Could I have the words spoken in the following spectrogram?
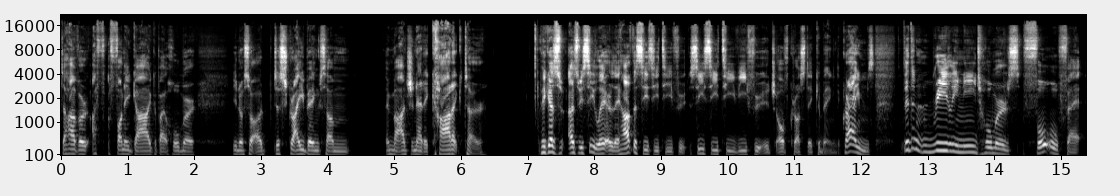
to have a, a f- a funny gag about Homer, you know, sort of describing some imaginary character. Because as we see later, they have the CCTV, fo- CCTV footage of Krusty committing the crimes. They didn't really need Homer's photo fit.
